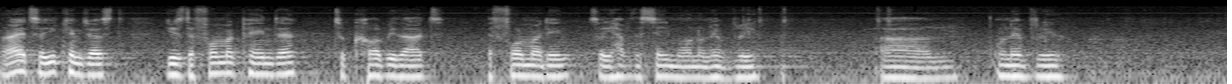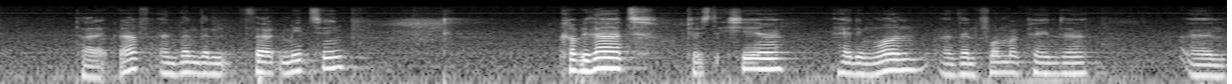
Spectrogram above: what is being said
right? So you can just use the format painter to copy that the formatting so you have the same one on every um, on every paragraph. And then the third meeting copy that paste it here heading 1 and then format painter and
